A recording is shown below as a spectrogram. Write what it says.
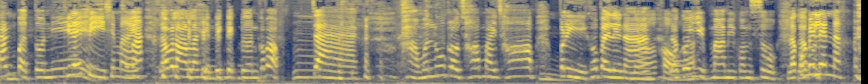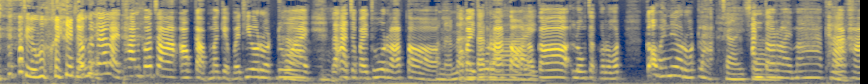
นั่นเปิดตัวนี้ที่ได้ฟรีใช่ไหมแล้วเวลาเราเห็นเด็ก ๆ เดินก็แบบอืมแจกถามว่าลูกเราชอบไหมชอบอืมปรีเข้าไปเลยนะเนอะขอแล้วก็หยิบมามีความสุข แล้วก็ไม่เล่นนะถือมาไว้อย่างแล้นั้วนคุณแม่หลายท่านก็จะเอากลับมาเก็บไว้ที่รถด้วยค่ะแล้วอาจจะไปธุระต่ออนนั้นพน่ะอไปธุระต่ออันตรายแล้วก็ลงจากรถก็เอาไว้ในรถแหละใช่ใช่อันตรายมากค่ะนะคะ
